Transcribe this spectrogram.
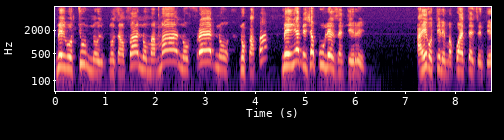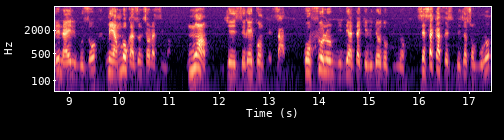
mais on tue nos, nos, enfants, nos mamans, nos frères, nos, nos papas, mais il y a déjà pour leurs intérêts. aye kotelema mpo atia interet na ye liboso mais ya mboka azongisa na nsima moi je serai contre ça kofi olomide en tant que leader d'opinion c'est ça qu'a fait déjà son boulot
